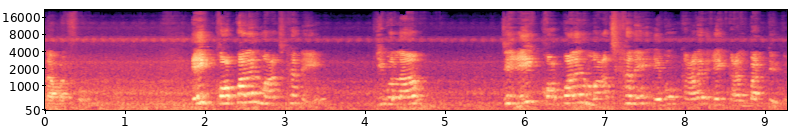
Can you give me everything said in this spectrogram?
নাম্বার এই কপালের মাঝখানে কি বললাম? যে এই কপালের মাঝখানে এবং কানের এই কানপাট্টিতে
